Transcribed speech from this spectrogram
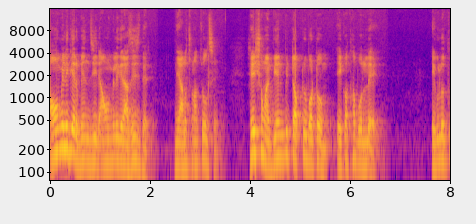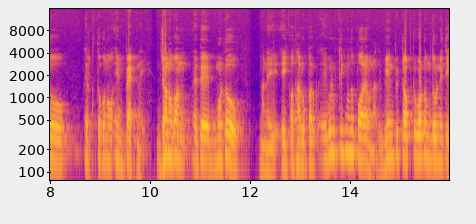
আওয়ামী লীগের বেনজির, আওয়ামী লীগের আজিজদের নিয়ে আলোচনা চলছে, সেই সময় বিএনপির টপ টু বটম এই কথা বললে এগুলো তো এর তো কোনো ইম্প্যাক্ট নেই। জনগণ এতে মোটেও মানে এই কথার উপর এগুলো ঠিকমতো পড়েও না যে বিএনপি টপ টু বটম দুর্নীতি,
